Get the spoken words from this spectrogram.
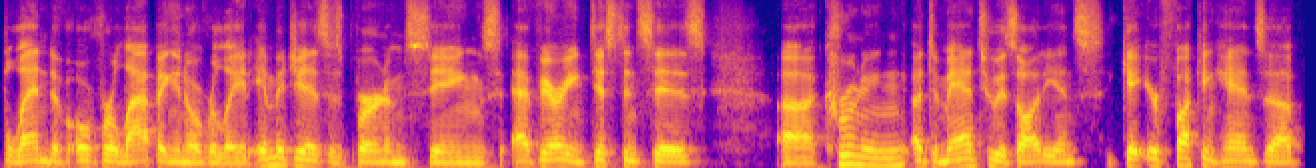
blend of overlapping and overlaid images as Burnham sings at varying distances, uh, crooning a demand to his audience get your fucking hands up,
